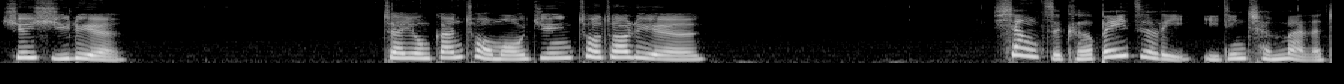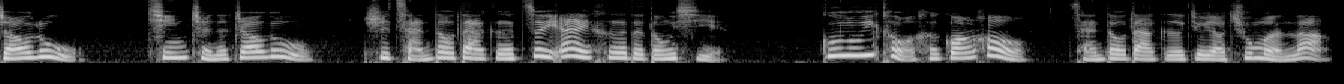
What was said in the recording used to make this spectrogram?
先洗脸，再用干草毛巾擦擦脸。橡子壳杯子里已经盛满了朝露，清晨的朝露是蚕豆大哥最爱喝的东西。咕噜一口喝光后，蚕豆大哥就要出门了。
